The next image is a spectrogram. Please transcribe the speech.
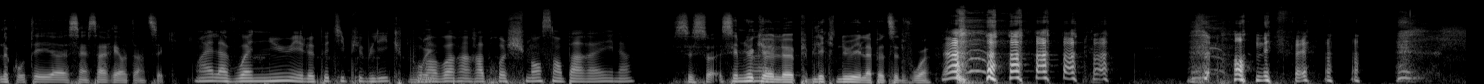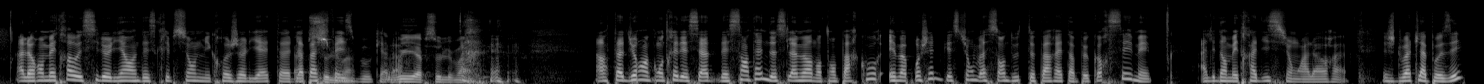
le côté euh, sincère et authentique. Ouais, la voix nue et le petit public pour Oui. avoir un rapprochement sans pareil, là. C'est ça. C'est mieux Ouais. que le public nu et la petite voix. en effet. Alors, on mettra aussi le lien en description de Micro Joliette, euh, de la page. Facebook. Alors. Oui, absolument. Alors, tu as dû rencontrer des, des centaines de slammers dans ton parcours, et ma prochaine question va sans doute te paraître un peu corsée, mais elle est dans mes traditions, alors euh, je dois te la poser.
